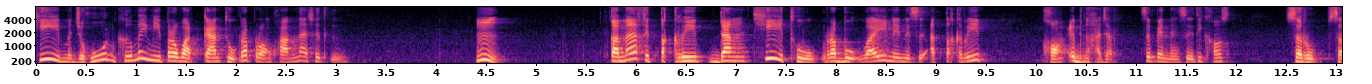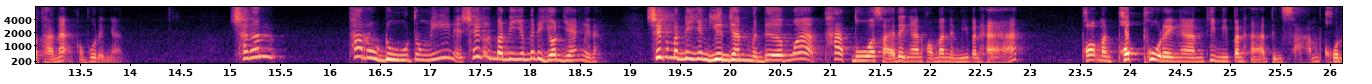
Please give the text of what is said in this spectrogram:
ที่ مجهول คือไม่มีประวัติการถูกรับรองความน่าเชื่อถือ อืม كما في التقريب ดังที่ถูกระบุไว้ในหนังสืออัตตกรีบของอิบนุฮะจัรซึ่งเป็นหนังสือที่เขาสรุปสถานะของผู้รายงาน ฉะนั้น ถ้าเราดูตรงนี้เนี่ยเชคอัลบานียังไม่ได้ย้อนแย้งเลยนะเชคอัลบานียังยืนยันเหมือนเดิมว่า ถ้าตัวสายรายงานของมันมีปัญหา เพราะมันพบผู้รายงานที่มีปัญหาถึงสามคน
